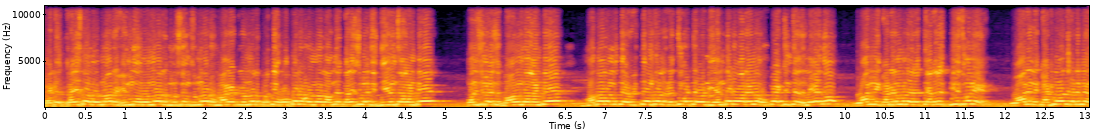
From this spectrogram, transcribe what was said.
ఇక్కడ క్రైస్తవులు ఉన్నారు హిందువులు ఉన్నారు ముస్లింస్ ఉన్నారు మైనార్టీలు ఉన్నారు ప్రతి ఒక్కరు ఉన్నారు. అందరూ కలిసిమెలిసి జీవించాలంటే కలిసిమెలిసి బాగుండాలంటే మతాల మధ్య విద్యార్థులు రెచ్చగొట్టేవాడిని ఎంతటి వారైనా ఉపేక్షించేది లేదు. వారిని కఠినమైన చర్యలు తీసుకొని వారిని కఠినమైన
